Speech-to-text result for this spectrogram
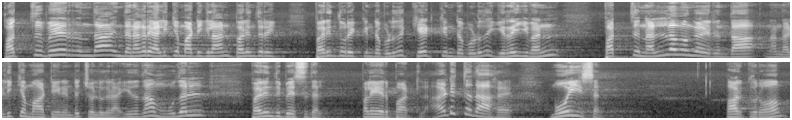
பத்து பேர் இருந்தால் இந்த நகரை அழிக்க மாட்டீங்களான்னு பரிந்துரை பரிந்துரைக்கின்ற பொழுது கேட்கின்ற பொழுது இறைவன் பத்து நல்லவங்க இருந்தால் நான் அழிக்க மாட்டேன் என்று சொல்லுகிறார். இதுதான் முதல் பரிந்து பேசுதல் பழைய ஏற்பாட்டில். அடுத்ததாக மோயிசன். பார்க்கிறோம்.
